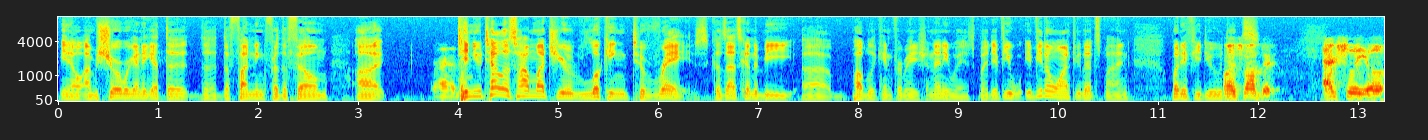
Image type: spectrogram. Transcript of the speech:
you know, I'm sure we're going to get the, the, the funding for the film. Uh, Right. can you tell us how much you're looking to raise? Because that's going to be uh, public information, anyways. But if you if you don't want to, that's fine. But if you do, Well, it's not that. Actually, uh,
